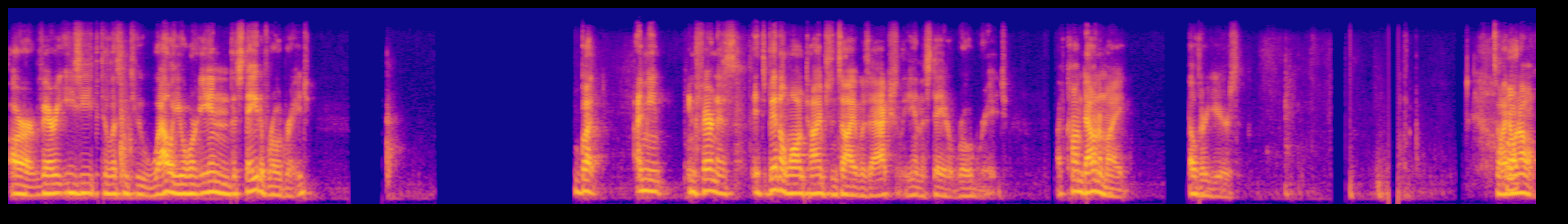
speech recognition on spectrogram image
are very easy to listen to while you're in the state of road rage. But I mean, in fairness, it's been a long time since I was actually in a state of road rage. I've calmed down in my elder years. So I don't know.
